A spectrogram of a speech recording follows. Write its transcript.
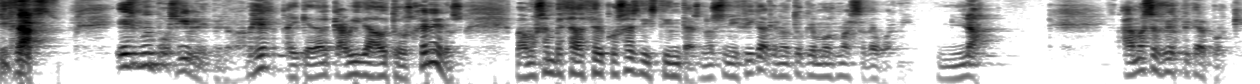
Quizás. Es muy posible, pero a ver, hay que dar cabida a otros géneros. Vamos a empezar a hacer cosas distintas. No significa que no toquemos más a The Warning. No. Además os voy a explicar por qué.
